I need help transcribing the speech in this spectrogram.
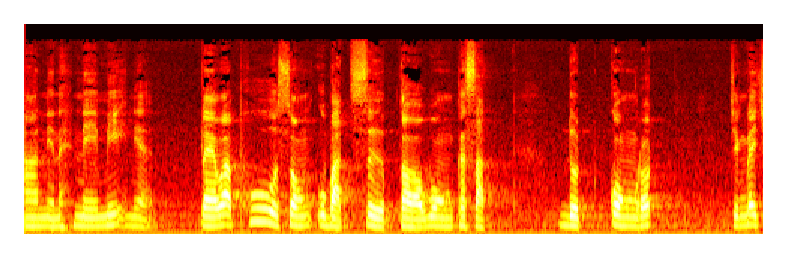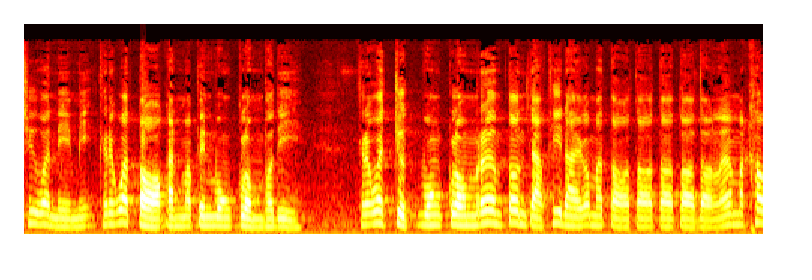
ารเนี่ยนะเนมิเนี่ยแปลว่าผู้ทรงอุบัติสืบต่อวงกษัตริย์ ดุด กงรถ จึงได้ชื่อว่าเนมิเรียกว่าต่อกันมาเป็นวงกลมพอดีเรียกว่าจุดวงกลมเริ่มต้นจากที่ใดก็มาต่อต่อต่อต่อต่อแล้วมาเข้า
